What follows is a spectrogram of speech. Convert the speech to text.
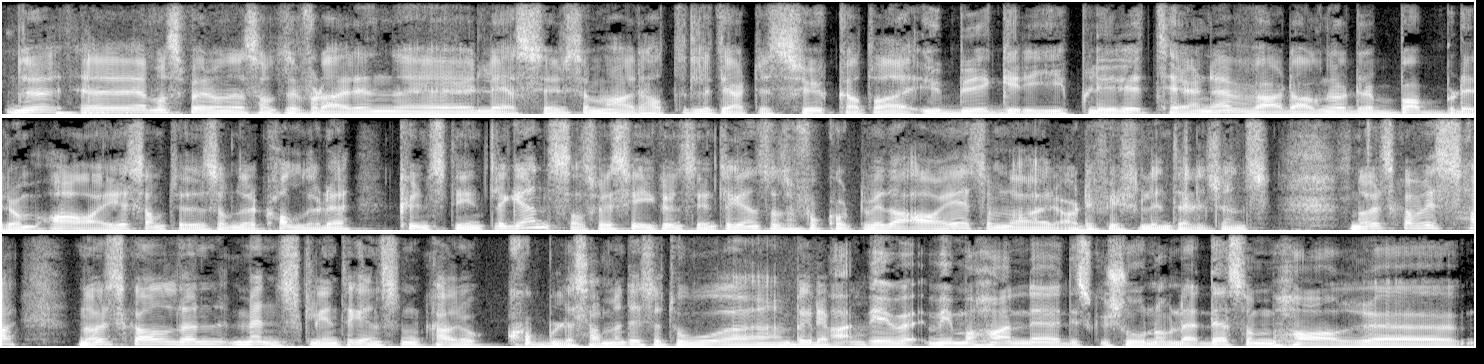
Du, eh, jeg må spørre om det samtidig, for det er en eh, leser som har hatt et litt hjertesuk, at det er ubegripelig irriterende hver dag når dere babler om AI samtidig som dere kaller det kunstig intelligens. Altså vi sier kunstig intelligens, og så forkorter vi det AI, som da er artificial intelligence. Når skal, vi, når skal den menneskelige intelligensen klare å koble sammen disse to begrepene? Nei, vi, vi må ha en eh, diskusjon om det. Det som, har, eh,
